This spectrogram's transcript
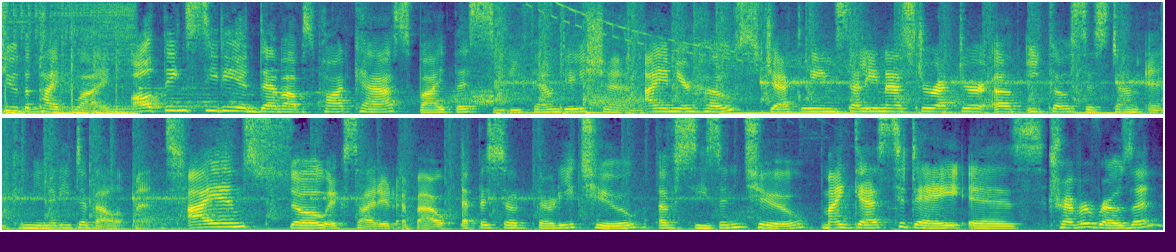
To The Pipeline, all things CD and DevOps podcast by the CD Foundation. I am your host, Jacqueline Salinas, Director of Ecosystem and Community Development. I am so excited about episode 32 of season two. My guest today is Trevor Rosen.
